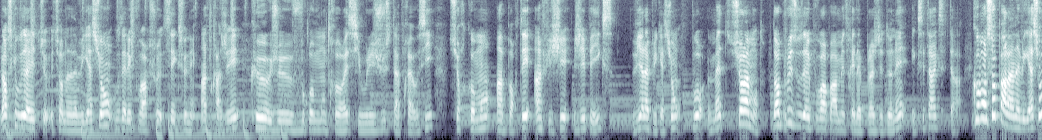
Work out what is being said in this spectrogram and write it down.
Lorsque vous allez sur la navigation, vous allez pouvoir sélectionner un trajet que je vous remontrerai si vous voulez juste après aussi sur comment importer un fichier GPX via l'application pour le mettre sur la montre. Dans plus, vous allez pouvoir paramétrer les plages des données, etc. etc. Commençons par la navigation.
